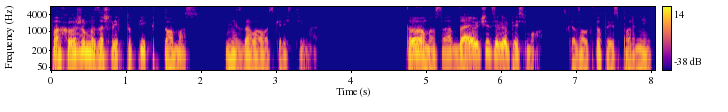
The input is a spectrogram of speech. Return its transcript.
«Похоже, мы зашли в тупик, Томас», — не сдавалась Кристина. «Томас, отдай учителю письмо», — сказал кто-то из парней,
